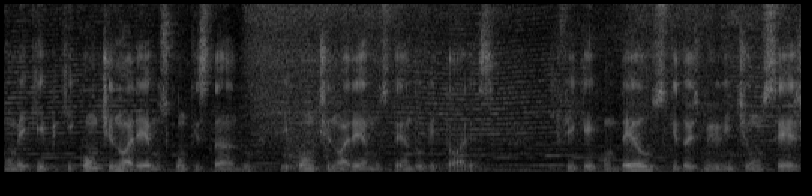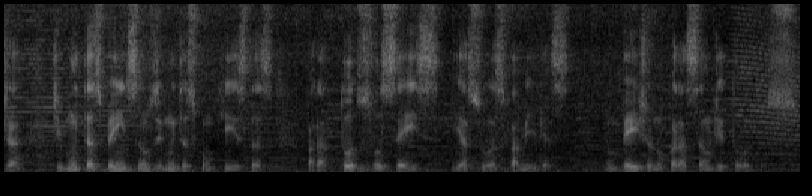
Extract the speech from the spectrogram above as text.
uma equipe que continuaremos conquistando e continuaremos tendo vitórias. Fiquem com Deus, que 2021 seja de muitas bênçãos e muitas conquistas para todos vocês e as suas famílias. Um beijo no coração de todos.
